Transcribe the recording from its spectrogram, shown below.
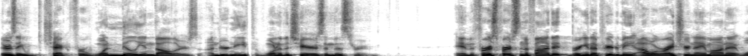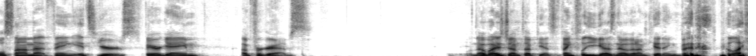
There's a check for $1 million underneath one of the chairs in this room. And the first person to find it, bring it up here to me. I will write your name on it. We'll sign that thing. It's yours. Fair game, up for grabs. Well, nobody's jumped up yet, so thankfully you guys know that I'm kidding. But like,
